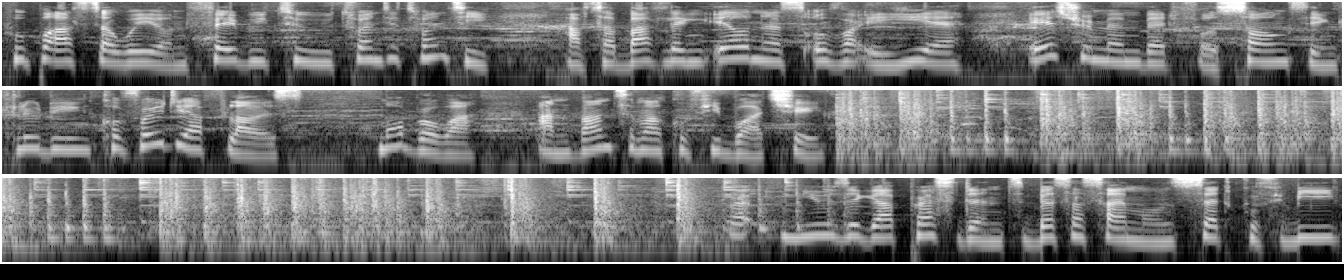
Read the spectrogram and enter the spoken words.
who passed away on February 2, 2020, after battling illness over a year, is remembered for songs including Kofredia Flowers, Mobrowa, and Bantama Kofi Boakye. Musiga president Bessa Simons said Kofi B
